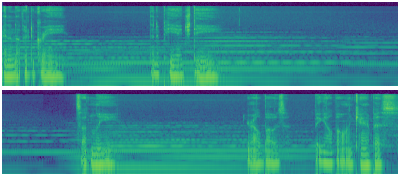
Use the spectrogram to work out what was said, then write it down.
And another degree, then a PhD. Suddenly, your elbow is a big elbow on campus.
